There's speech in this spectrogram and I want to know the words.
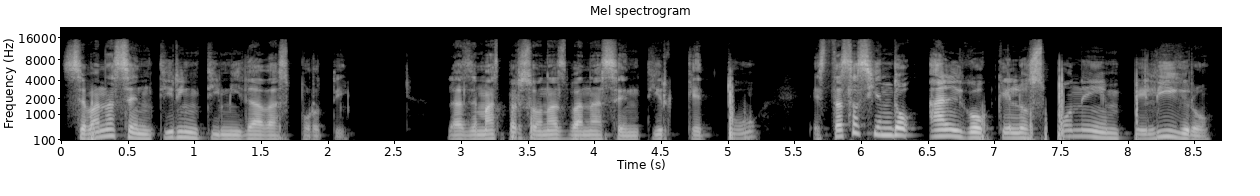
se van a sentir intimidadas por ti. Las demás personas van a sentir que tú estás haciendo algo que los pone en peligro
